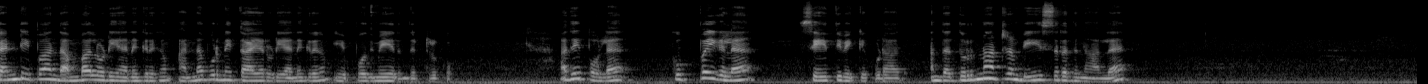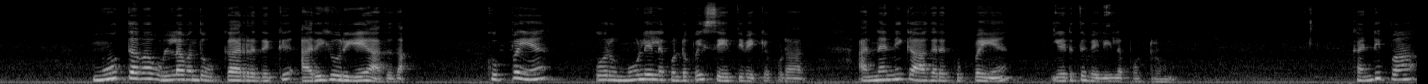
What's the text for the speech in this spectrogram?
கண்டிப்பாக அந்த அம்பாளுடைய அனுகிரகம் அன்னபூர்ணி தாயாருடைய அனுகிரகம் எப்போதுமே இருந்துகிட்ருக்கும் அதே போல் குப்பைகளை சேர்த்து வைக்கக்கூடாது. அந்த துர்நாற்றம் வீசுறதுனால மூத்தவ உள்ளே வந்து உட்கார்றதுக்கு அறிகுறியே அதுதான். குப்பையை ஒரு மூலையில் கொண்டு போய் சேர்த்து வைக்கக்கூடாது. அன்னன்னைக்கு ஆகிற குப்பையை எடுத்து வெளியில் போட்டுருவோம் கண்டிப்பாக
